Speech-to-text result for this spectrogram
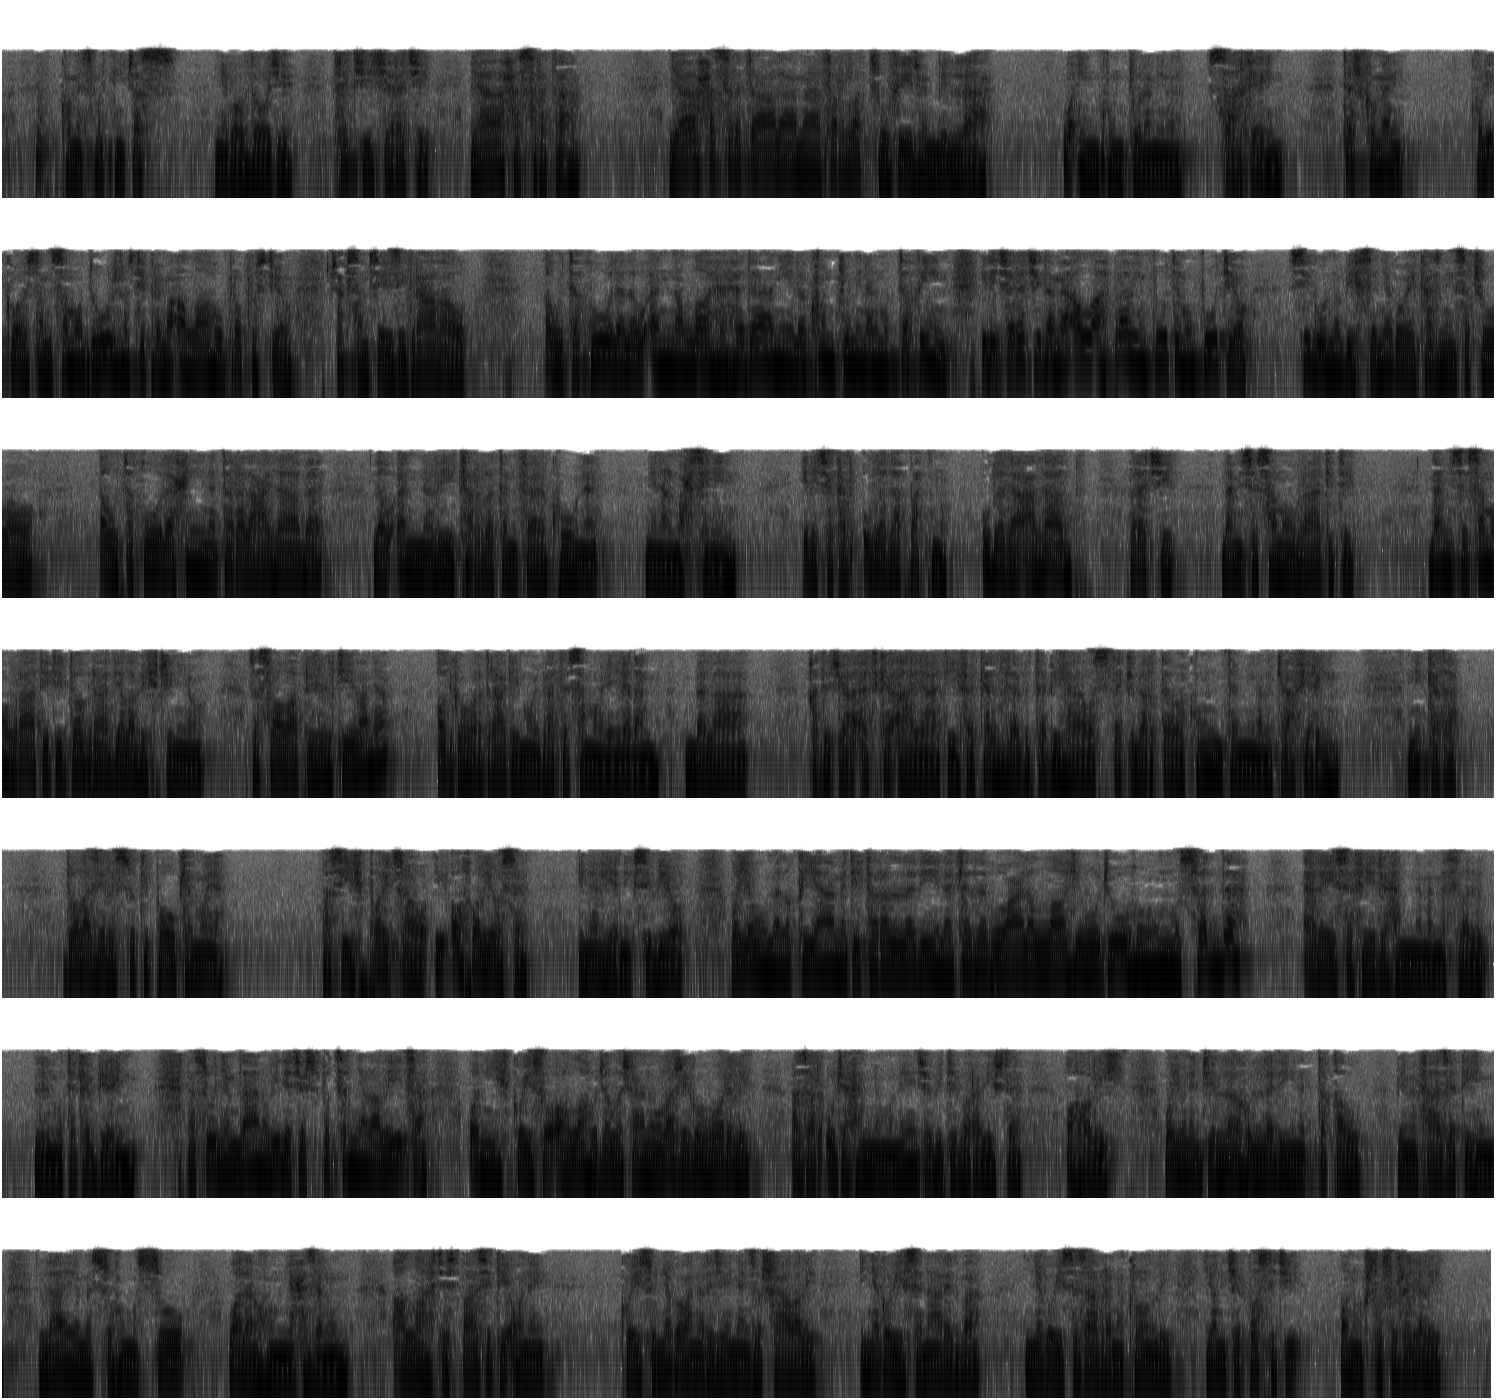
kome smrtni čas njegov dođe. Treći će reći ja hasrata ja hasrata ala ma farratu fi jambillah wa in kuntu lamina sahirin teško meni koliko sam samo dužnosti prema Allahu propustio čak sam se izigravao أو تقول لو أن الله هداني لكنت من المتقين ili će reći da me Allah pravim putem uputio sigurno bih se njegove kazne sačuvao أو تقول حين ترى العذاب لو أن لي كرة فأكون من المحسنين ili će kad ugleda patnju ugleda azab reći da mi se samo vratiti da mi se samo vratiti dobra djela bih činio za sva ova priželjkivanja odgovor dragi moj brate samo je jedan bela kad jaetka ajati fe kadzebte biha wastakbarte wa kunte min al kafirin nikada dolazili su ti pouke moje pa si ih poricao i oholio se i nevjernik si bio. Wa yawma al-qiyamati tara alladhina kadhabu ala Allahi wujuhuhum musfadda alaysa fi jahannama mathwal lil mutakabbirin na sudnjem danu vidjet ćeš lica onih koji su o Allahu Đalešanu laži govorili a zar u džahannamu neće biti boravište oholih. Wa yunajji Allahu alladhina ittaqaw bimafazatihim la yamassuhum as-su' wala hum yahzanun. Allah će spasiti one koji su njegova naređenja izvršavali i njegovih se naredba i njegovih se zabrana klonili i oni će postići ono što su željeli.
